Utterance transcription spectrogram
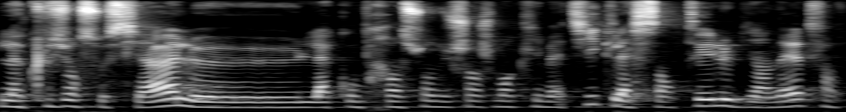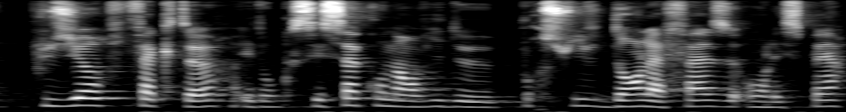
l'inclusion sociale, euh, la compréhension du changement climatique, la santé, le bien-être, enfin plusieurs facteurs. Et donc c'est ça qu'on a envie de poursuivre dans la phase, on l'espère,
